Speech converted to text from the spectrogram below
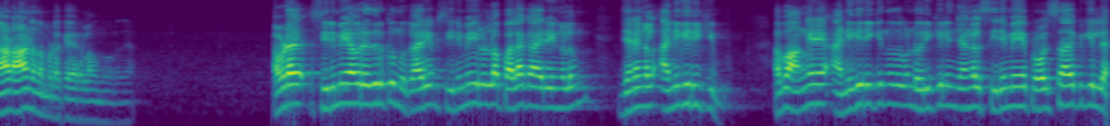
നാടാണ് നമ്മുടെ കേരളം എന്ന് പറഞ്ഞാൽ. അവിടെ സിനിമയെ അവർ എതിർക്കുന്നു. കാര്യം സിനിമയിലുള്ള പല കാര്യങ്ങളും ജനങ്ങൾ അനുകരിക്കും. അപ്പോൾ അങ്ങനെ അനുകരിക്കുന്നത് കൊണ്ട് ഒരിക്കലും ഞങ്ങൾ സിനിമയെ പ്രോത്സാഹിപ്പിക്കില്ല.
